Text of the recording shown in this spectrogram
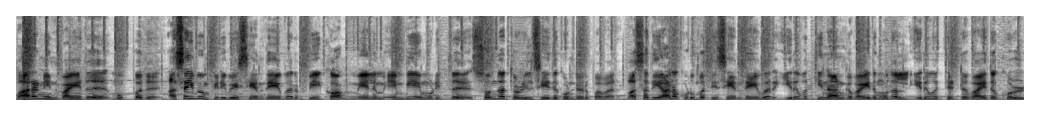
வரனின் வயது முப்பது. அசைவம் பிரிவை சேர்ந்த இவர் பிகாம் மேலும் எம்பிஏ முடித்து சொந்த தொழில் செய்து கொண்டிருப்பவர். வசதியான குடும்பத்தை சேர்ந்த இவர் இருபத்தி நான்கு வயது முதல் இருபத்தெட்டு வயதுக்குள்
